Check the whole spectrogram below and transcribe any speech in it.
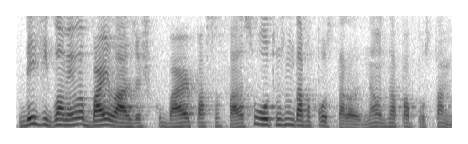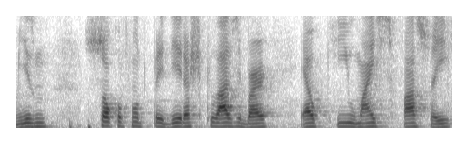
desigual mesmo é Bar e Lazio. Acho que o Bar passa fácil. Os outros não dá pra apostar, não dá pra apostar mesmo. Só confronto perder. Acho que Lazio e Bar é o que o mais fácil aí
